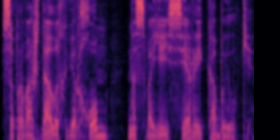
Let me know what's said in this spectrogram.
сопровождал их верхом на своей серой кобылке.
